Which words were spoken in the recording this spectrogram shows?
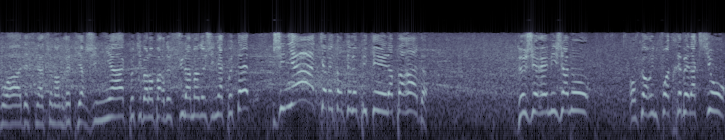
fois, destination d'André-Pierre Gignac. Petit ballon par-dessus la main de Gignac peut-être. Gignac qui avait tenté le piqué, la parade de Jérémy Janot. Encore une fois, très belle action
